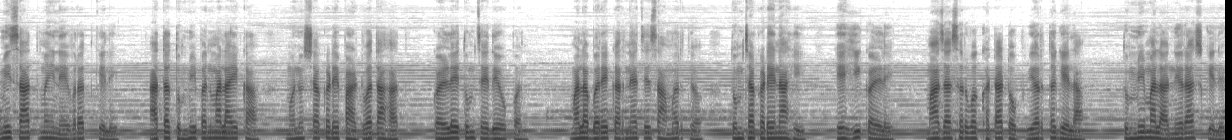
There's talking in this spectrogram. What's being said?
मी सात महिने व्रत केले. आता तुम्ही पण मला एका मनुष्याकडे पाठवत आहात. कळले तुमचे देव पण. मला बरे करण्याचे सामर्थ्य तुमच्याकडे नाही हेही कळले. माझा सर्व खटाटोप व्यर्थ गेला. तुम्ही मला निराश केलेत.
